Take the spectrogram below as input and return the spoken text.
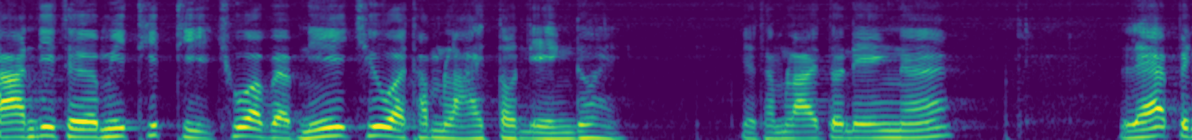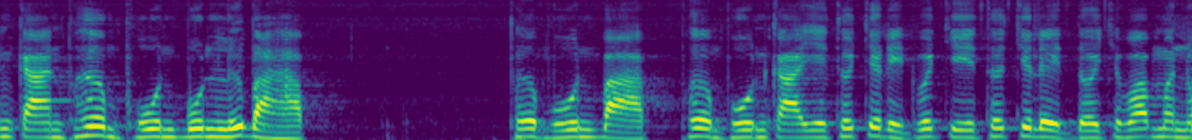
การที่เธอมีทิฏฐิชั่วแบบนี้ชื่อว่าทำลายตนเองด้วยอย่าทำลายตนเองนะ และเป็นการเพิ่มพูนบุญหรือบาป เพิ่มพูนบาป เพิ่มพูนกายทุจริตวจีทุจริต โดยเฉพาะมโน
